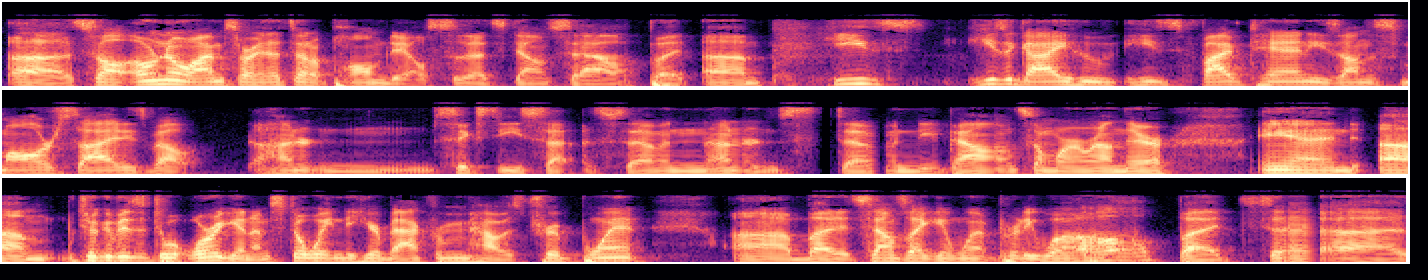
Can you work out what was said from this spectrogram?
uh, solid. Oh no, I'm sorry, that's out of Palmdale, so that's down south. But um, he's he's a guy who he's 5'10. He's on the smaller side. He's about 167, 170 pounds, somewhere around there, and um, took a visit to Oregon. I'm still waiting to hear back from him how his trip went. Uh, but it sounds like it went pretty well. But uh,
